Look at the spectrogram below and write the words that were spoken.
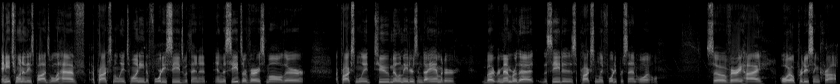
And each one of these pods will have approximately 20 to 40 seeds within it. And the seeds are very small. They're approximately two millimeters in diameter but remember that the seed is approximately 40% oil. So very high oil producing crop.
